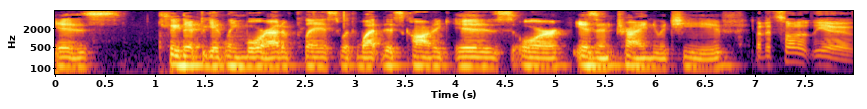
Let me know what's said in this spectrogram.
is significantly more out of place with what this comic is or isn't trying to achieve. But it's sort of yeah,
